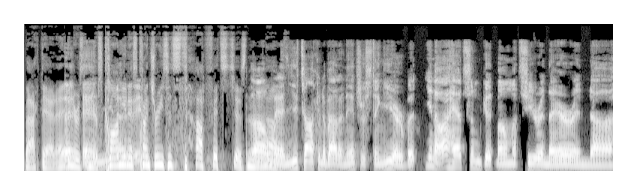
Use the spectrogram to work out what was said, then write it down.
back then, and, and there's, and And, there's you know, communist it- countries and stuff. It's just Oh nuts. man, you're talking about an interesting year, but you know, I had some good moments here and there, and uh,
